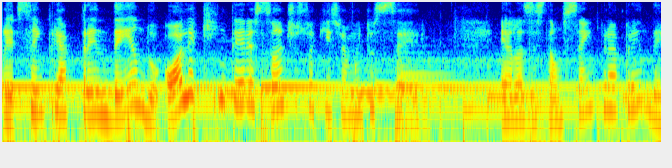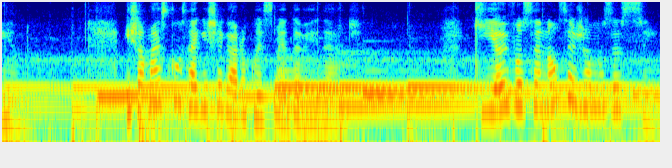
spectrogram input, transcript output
é, sempre aprendendo. Olha que interessante isso aqui, isso é muito sério elas estão sempre aprendendo e jamais conseguem chegar ao conhecimento da verdade. Que eu e você não sejamos assim.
